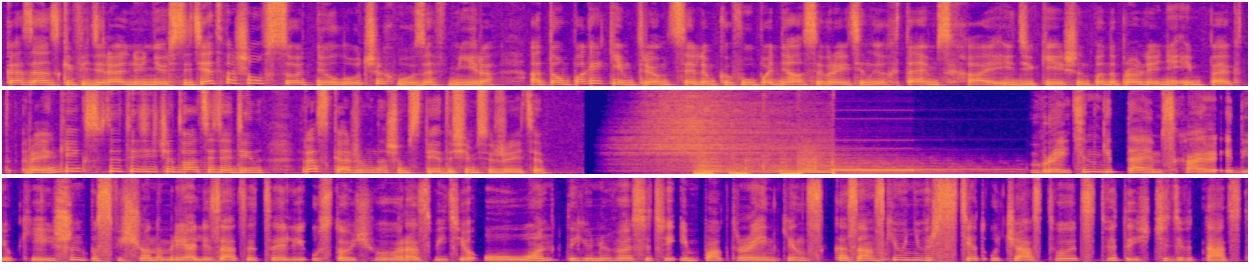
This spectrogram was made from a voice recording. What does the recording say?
Казанский федеральный университет вошел в сотню лучших вузов мира. О том, по каким трем целям КФУ поднялся в рейтингах Times High Education по направлению Impact Rankings 2021, расскажем в нашем следующем сюжете. В рейтинге Times Higher Education, посвященном реализации целей устойчивого развития ООН The University Impact Rankings, Казанский университет участвует с 2019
